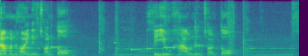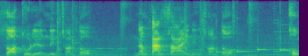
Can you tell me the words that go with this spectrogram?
น้ำมันหอย 1 ช้อนโต๊ะซีอิ๊วขาว 1 ช้อนโต๊ะ ซอสถั่วเหลือง 1 ช้อนโต๊ะ น้ำตาลทราย 1 ช้อนโต๊ะ ผง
